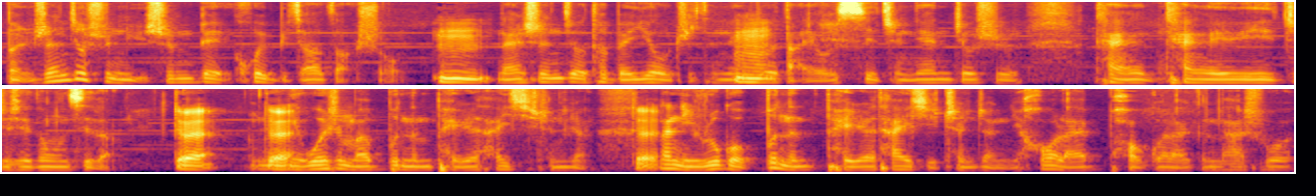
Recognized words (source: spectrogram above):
本身就是女生被会比较早熟，嗯，男生就特别幼稚，成天就打游戏，成天就是看看 AV 这些东西的。对对。你为什么不能陪着他一起成长？对。那你如果不能陪着他一起成长，你后来跑过来跟他说，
